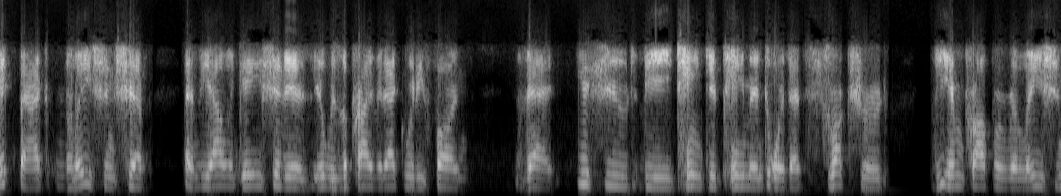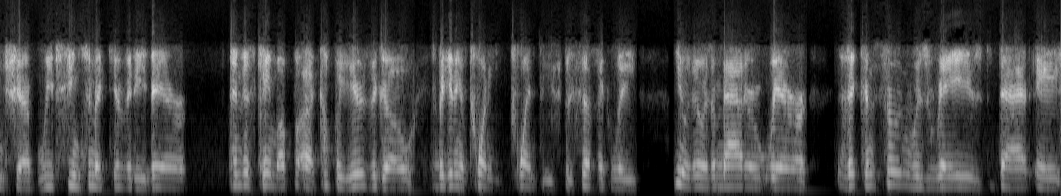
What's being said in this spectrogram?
kickback relationship and the allegation is it was the private equity fund that issued the tainted payment or that structured the improper relationship, we've seen some activity there. And this came up a couple of years ago, the beginning of 2020 specifically. You know, there was a matter where the concern was raised that a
